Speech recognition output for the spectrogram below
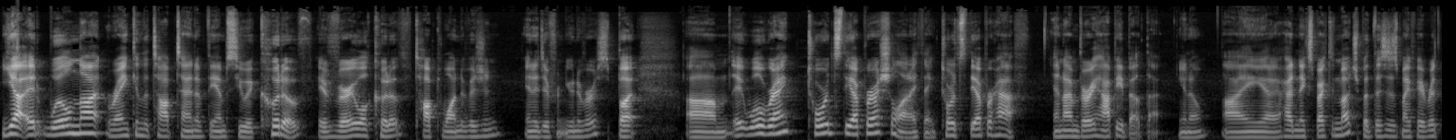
yeah, it will not rank in the top 10 of the MCU. It could have. It very well could have topped WandaVision in a different universe, but um, it will rank towards the upper echelon, I think, towards the upper half. And I'm very happy about that. You know, I uh, hadn't expected much, but this is my favorite,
